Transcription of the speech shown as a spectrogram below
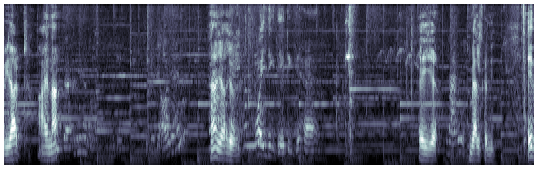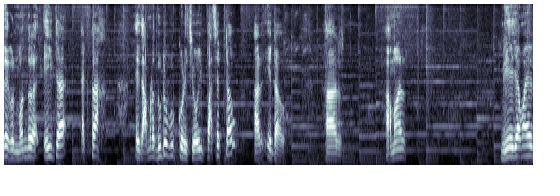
বিরাট আয়না। হ্যাঁ যাওয়া যাবে ওই দিক দিয়ে এদিক দিয়ে হ্যাঁ। এই যে ব্যালকনি। এই দেখুন বন্ধুরা এইটা একটা এই আমরা দুটো বুক করেছি ওই পাশেরটাও আর এটাও। আর আমার মেয়ে জামাইয়ের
